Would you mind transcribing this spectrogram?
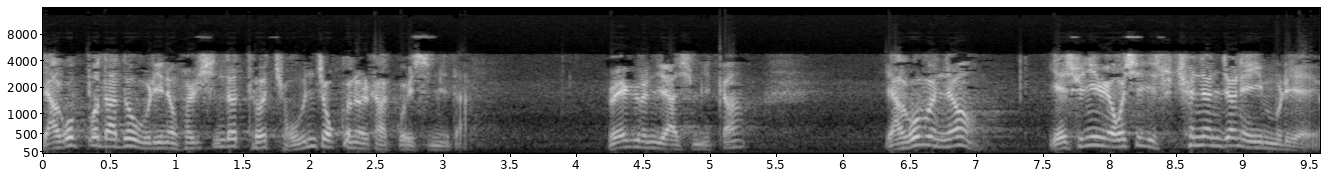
야곱보다도 우리는 훨씬 더 더 좋은 조건을 갖고 있습니다. 왜 그런지 아십니까? 야곱은요, 예수님이 오시기 수천 년 전의 인물이에요.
